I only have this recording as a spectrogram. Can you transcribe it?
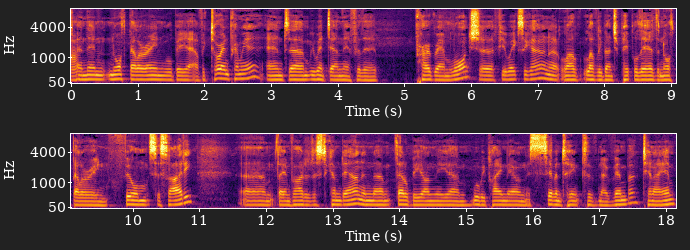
and then North Bellarine will be our Victorian premiere. And um, we went down there for the program launch a few weeks ago, and a lo- lovely bunch of people there, the North Bellarine Film Society. Um, they invited us to come down, and um, that'll be on the. Um, we'll be playing there on the seventeenth of November, ten a.m.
